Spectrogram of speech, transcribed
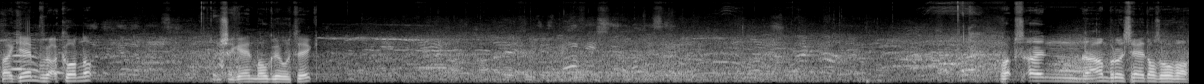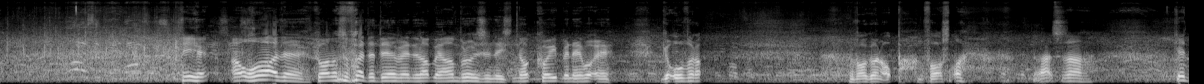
But again, we've got a corner, which again Mulgrew will take. Whips in, Ambrose headers over. He, a lot of the corners I've had today have ended up with Ambrose, and he's not quite been able to get over it. We've all gone up, unfortunately. That's a good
